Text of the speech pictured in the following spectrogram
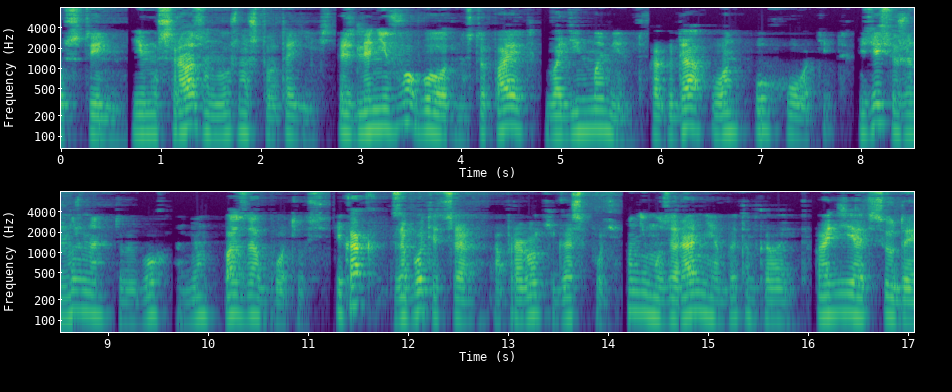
пустыню. Ему сразу нужно что-то есть. То есть для него голод наступает в один момент, когда он уходит. И здесь уже нужно, чтобы Бог о нем позаботился. И как заботится о пророке Господь? Он ему заранее об этом говорит. «Пойди отсюда и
